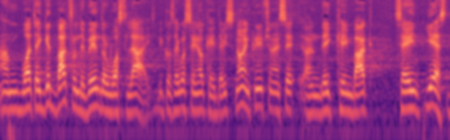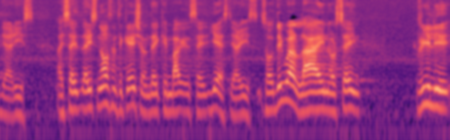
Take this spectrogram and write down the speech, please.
And what I get back from the vendor was lies because I was saying, okay, there is no encryption. I say, and they came back saying, yes, there is. I said, there is no authentication. They came back and said, yes, there is. So they were lying or saying really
